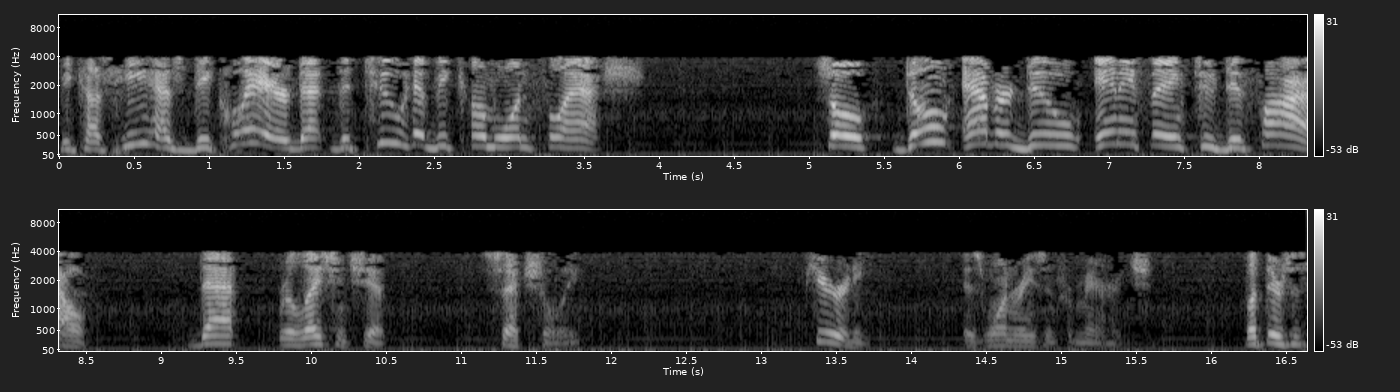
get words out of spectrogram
because He has declared that the two have become one flesh. So don't ever do anything to defile that relationship sexually. Purity is one reason for marriage. But there's a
